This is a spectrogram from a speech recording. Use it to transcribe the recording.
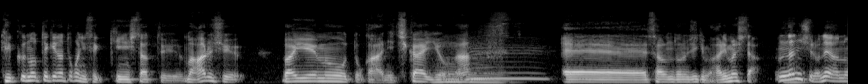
テクノ的なところに接近したという、まあ、ある種、YMO とかに近いような、えー、サウンドの時期もありました。何しろね、あの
